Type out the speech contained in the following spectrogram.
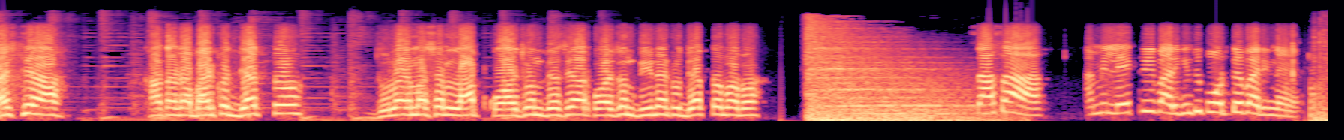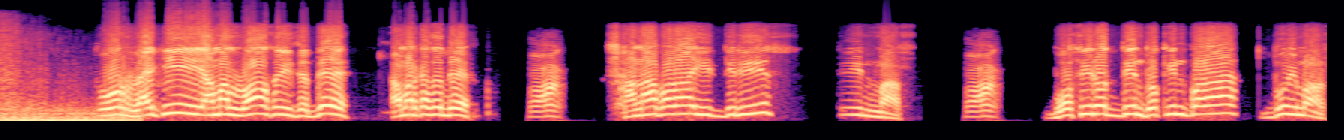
বাইশটা খাতাটা বাইর করে দেখ তো। জুলাই মাসের লাভ কয়জন দেশে আর কয়জন দিন একটু দেখ তো বাবা। চাচা আমি লিখতেই পারি কিন্তু পড়তে পারি না। তোর রাইকি আমার লস হয়েছে দে আমার কাছে দে। সানাপাড়া ইদ্রিস তিন মাস। বসিরউদ্দিন দক্ষিণ পাড়া দুই মাস।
